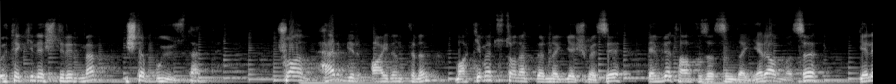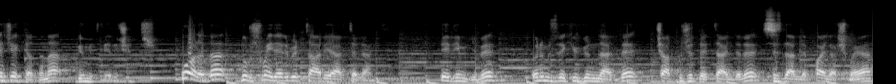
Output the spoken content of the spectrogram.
ötekileştirilmem işte bu yüzdendi. Şu an her bir ayrıntının mahkeme tutanaklarına geçmesi, devlet hafızasında yer alması gelecek adına ümit vericidir. Bu arada duruşma ileri bir tarihe ertelendi. Dediğim gibi önümüzdeki günlerde çarpıcı detayları sizlerle paylaşmaya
